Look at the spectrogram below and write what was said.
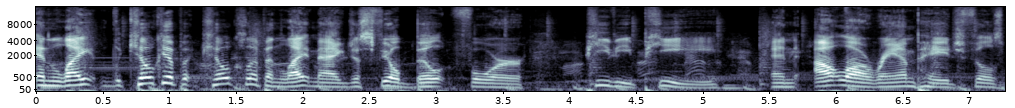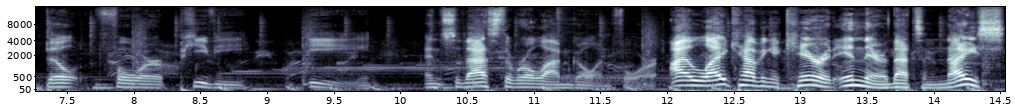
and light the kill clip kill clip and light mag just feel built for pvp and outlaw rampage feels built for pve and so that's the role i'm going for i like having a carrot in there that's nice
